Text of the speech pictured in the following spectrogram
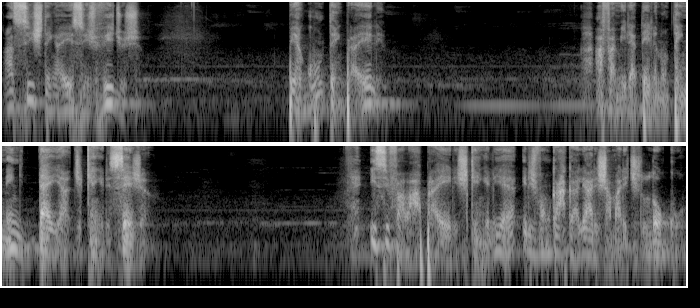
assistem a esses vídeos, perguntem para ele. A família dele não tem nem ideia de quem ele seja. E se falar para eles quem ele é, eles vão gargalhar e chamar ele de louco.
